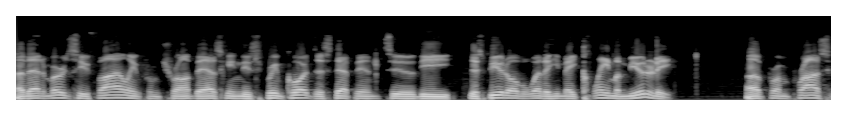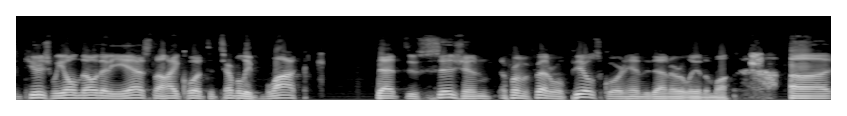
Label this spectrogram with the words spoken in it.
uh, that emergency filing from Trump asking the Supreme Court to step into the dispute over whether he may claim immunity uh, from prosecution. We all know that he asked the High Court to temporarily block that decision from a federal appeals court handed down early in the month. Uh,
